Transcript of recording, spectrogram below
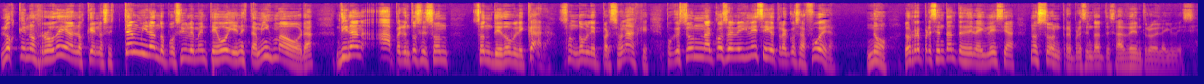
los que nos rodean, los que nos están mirando posiblemente hoy en esta misma hora, dirán, ah, pero entonces son, son de doble cara, son doble personaje, porque son una cosa en la iglesia y otra cosa afuera. No, los representantes de la iglesia no son representantes adentro de la iglesia.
